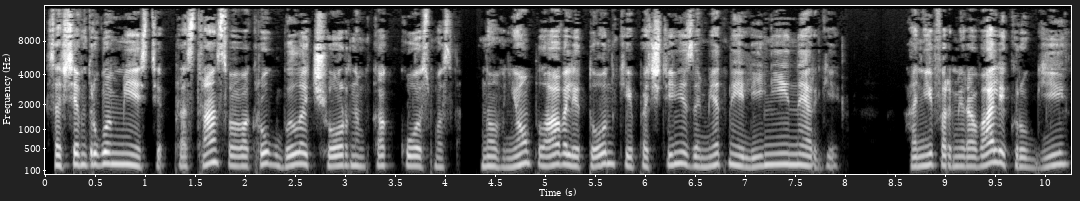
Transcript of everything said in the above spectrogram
совсем в другом месте. Пространство вокруг было черным, как космос, но в нем плавали тонкие, почти незаметные линии энергии. Они формировали круги,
